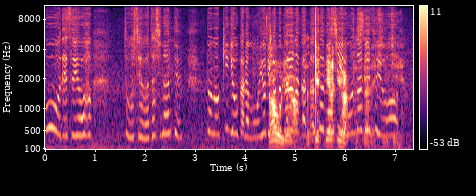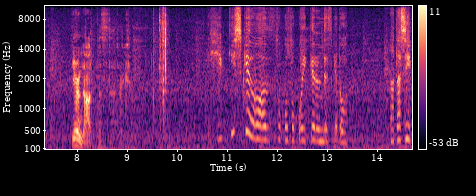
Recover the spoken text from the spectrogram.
そうですよどうせ私なんてどの企業からもお呼びがかからなかった寂しい女ですよ。Oh, you're not you're not pathetic. 筆記試験はそこそこいけるんですけど、私、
